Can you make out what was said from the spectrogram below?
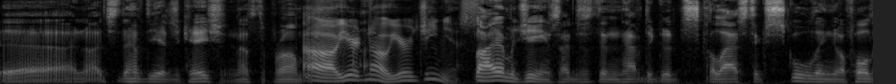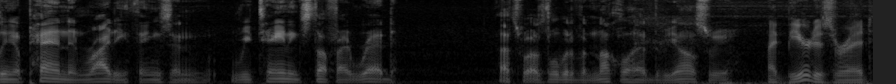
Yeah, I know. I just didn't have the education. That's the problem. Oh, you're no, you're a genius. I am a genius. I just didn't have the good scholastic schooling of holding a pen and writing things and retaining stuff I read. That's where I was a little bit of a knucklehead, to be honest with you. My beard is red.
